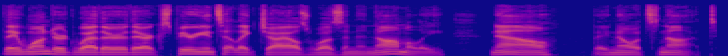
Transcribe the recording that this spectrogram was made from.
they wondered whether their experience at Lake Giles was an anomaly. Now they know it's not.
